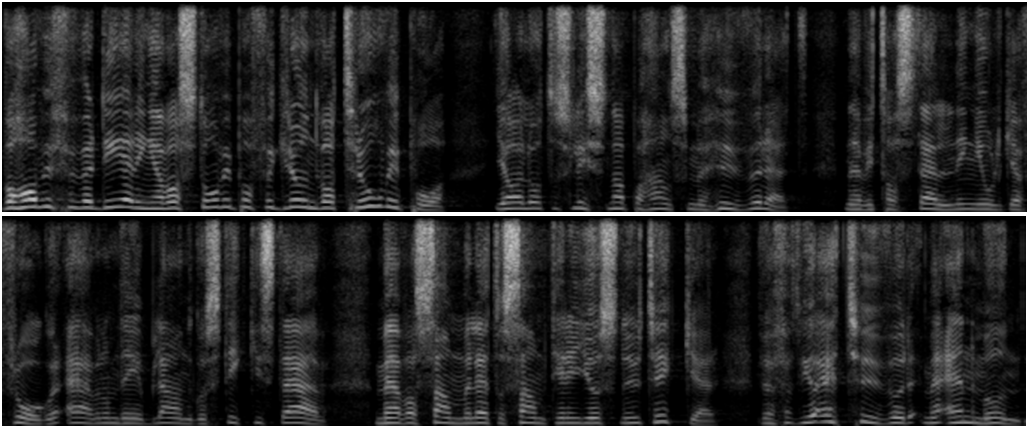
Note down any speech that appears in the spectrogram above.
Vad har vi för värderingar? Vad står vi på för grund? Vad tror vi på? Ja, låt oss lyssna på han som är huvudet när vi tar ställning i olika frågor, även om det ibland går stick i stäv med vad samhället och samtiden just nu tycker. För att vi har ett huvud med en mun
